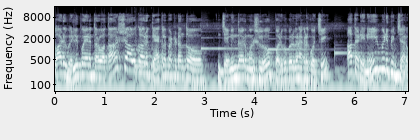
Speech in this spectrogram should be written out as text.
వాడు వెళ్ళిపోయిన తర్వాత షావుకారు కేకలు పెట్టడంతో జమీందారు మనుషులు పరుగు పరుగున అక్కడికి వచ్చి అతడిని విడిపించారు.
